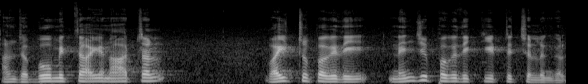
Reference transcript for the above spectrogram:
அந்த பூமித்தாயின் ஆற்றல் வயிற்றுப் பகுதி நெஞ்சு பகுதிக்கு இட்டுச் செல்லுங்கள்.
